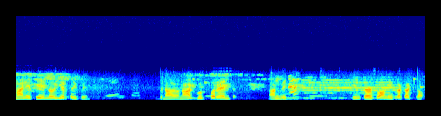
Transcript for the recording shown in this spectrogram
మానేసి ఎన్నో ఇయర్స్ అయిపోయింది. Not good for health non veg. Chinta Swami Prakash Rao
